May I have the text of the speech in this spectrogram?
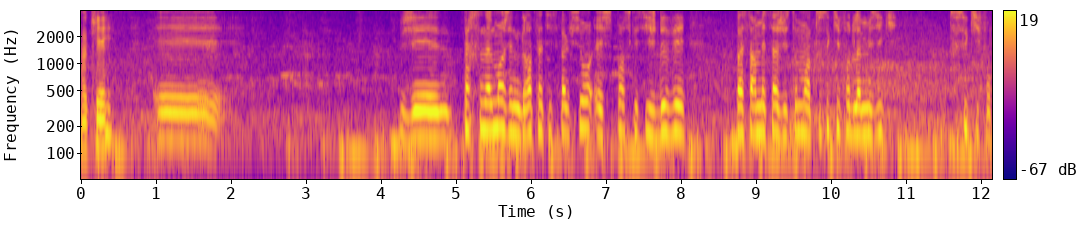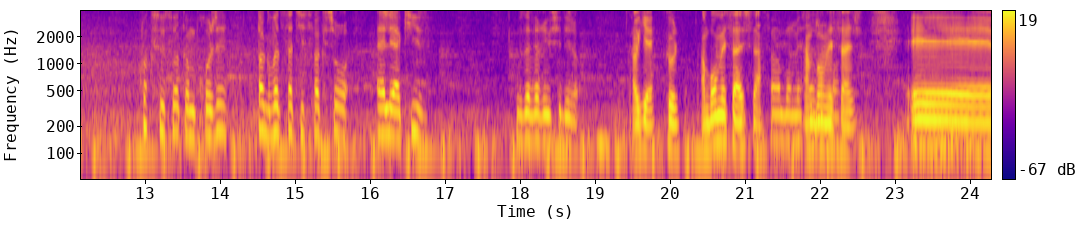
Ok. Et j'ai personnellement j'ai une grande satisfaction et je pense que si je devais passer un message justement à tous ceux qui font de la musique, tous ceux qui font quoi que ce soit comme projet, tant que votre satisfaction elle est acquise, vous avez réussi déjà. Ok, cool. Un bon message ça. C'est un bon message. Un bon pense. message. Et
